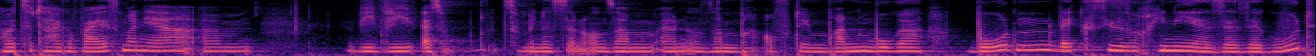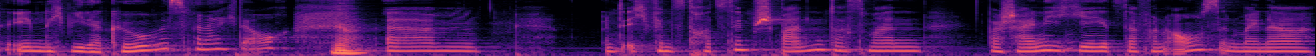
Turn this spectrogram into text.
heutzutage weiß man ja, ähm, wie, wie, also zumindest in unserem, in unserem, auf dem Brandenburger Boden wächst die Zucchini ja sehr, sehr gut, ähnlich wie der Kürbis vielleicht auch. Ja. Ähm, und ich finde es trotzdem spannend, dass man wahrscheinlich, ich gehe jetzt davon aus, in meiner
